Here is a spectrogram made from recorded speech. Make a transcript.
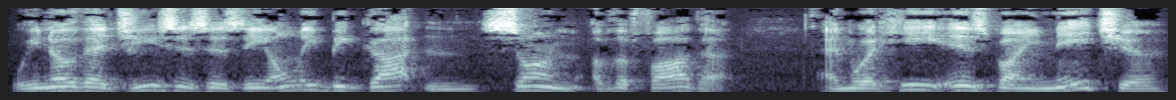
we know that Jesus is the only begotten Son of the Father, and what He is by nature,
